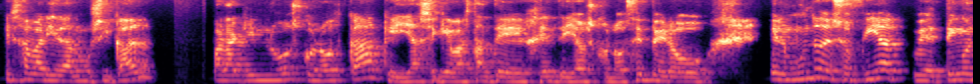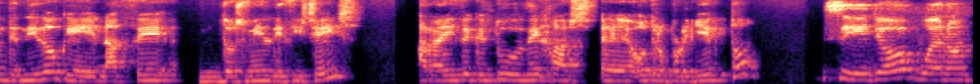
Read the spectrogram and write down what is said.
Esa variedad musical, para quien no os conozca, que ya sé que bastante gente ya os conoce, pero el mundo de Sofía, eh, tengo entendido que nace 2016, a raíz de que tú dejas eh, otro proyecto. Sí, yo, bueno,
